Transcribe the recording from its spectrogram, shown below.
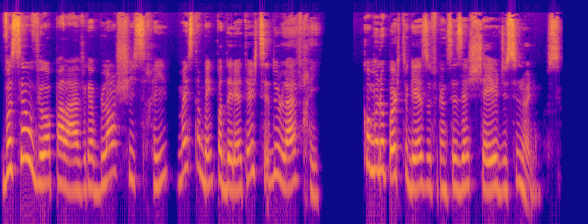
Você ouviu a palavra blanchisserie, mas também poderia ter sido laverie. Como no português, o francês é cheio de sinônimos.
